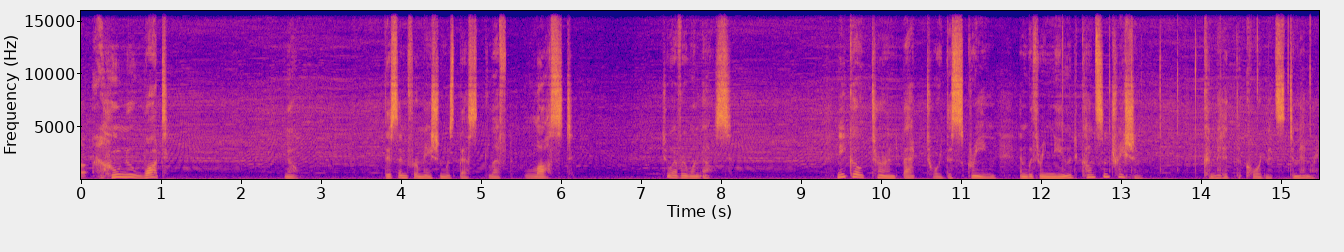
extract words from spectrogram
uh, who knew what. No. This information was best left lost to everyone else. Niko turned back toward the screen and, with renewed concentration, committed the coordinates to memory.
